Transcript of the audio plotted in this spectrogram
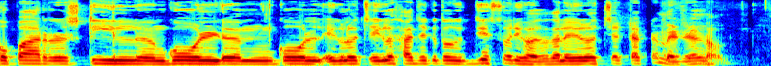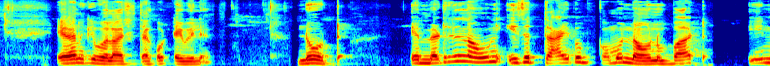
copper steel gold coal এগুলো হচ্ছে, এগুলো সাহায্যে কিন্তু জিনিস তৈরি হয়। তাহলে এগুলো হচ্ছে একটা একটা ম্যাটেরিয়াল নাউন এখানে কি বলা আছে? দেখো টেবিলে note a material noun is a type of common noun but in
